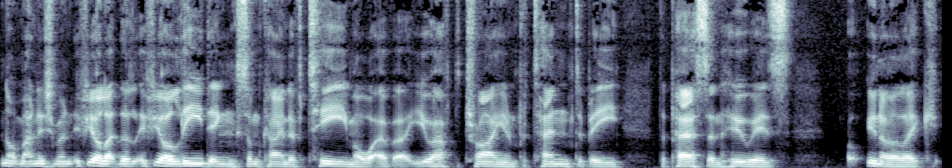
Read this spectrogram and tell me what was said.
not management if you're like the if you're leading some kind of team or whatever you have to try and pretend to be the person who is you know like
